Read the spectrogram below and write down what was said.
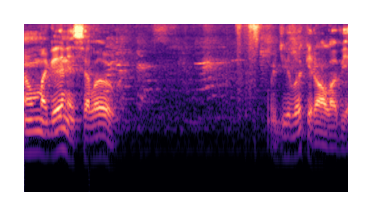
Oh my goodness, hello. Would you look at all of you?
